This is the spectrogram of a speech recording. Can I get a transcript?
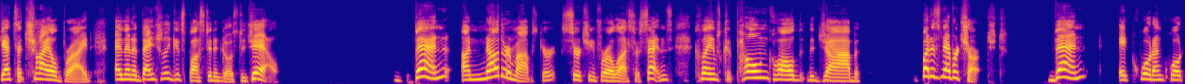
gets a child bride, and then eventually gets busted and goes to jail. Then another mobster, searching for a lesser sentence, claims Capone called the job, but is never charged. Then a quote unquote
